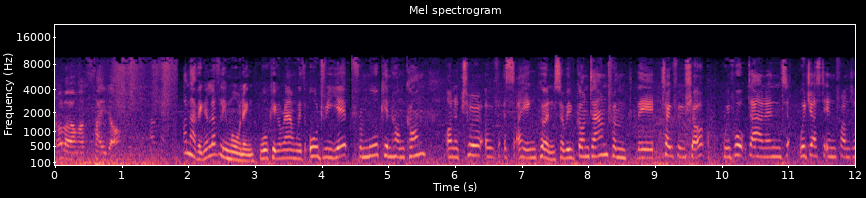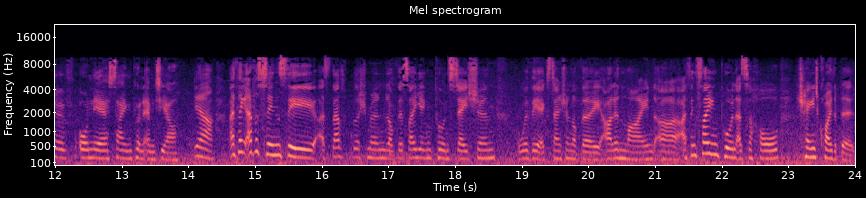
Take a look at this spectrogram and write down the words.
嗰两个细咗。 I'm having a lovely morning walking around with Audrey Yip from Walk in Hong Kong on a tour of Sai Ying Pun. So we've gone down from the tofu shop, we've walked down and we're just in front of or near Sai Ying Pun MTR. Yeah, I think ever since the establishment of the Sai Ying Pun station with the extension of the island line, uh, I think Sai Ying Pun as a whole changed quite a bit.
